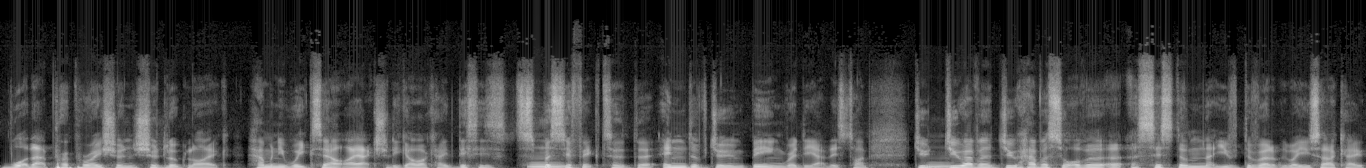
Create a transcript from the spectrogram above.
what that preparation should look like? How many weeks out I actually go? Okay, this is mm. specific to the end of June, being ready at this time. Do you, mm. do you have a do you have a sort of a, a a system that you've developed where you say, okay,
